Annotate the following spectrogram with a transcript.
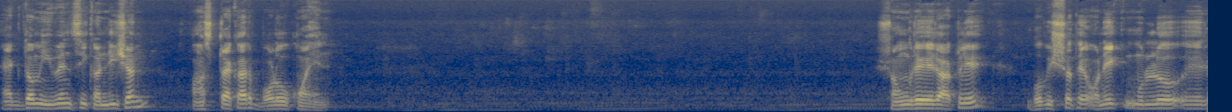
একদম ইউএনসি কন্ডিশন পাঁচ টাকার বড় কয়েন। সংগ্রহে রাখলে ভবিষ্যতে অনেক মূল্য এর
